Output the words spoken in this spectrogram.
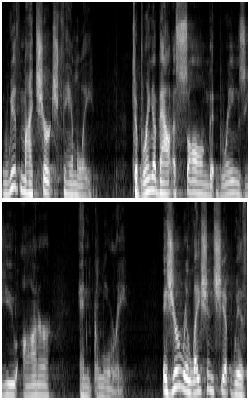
with my church family to bring about a song that brings you honor and glory? Is your relationship with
